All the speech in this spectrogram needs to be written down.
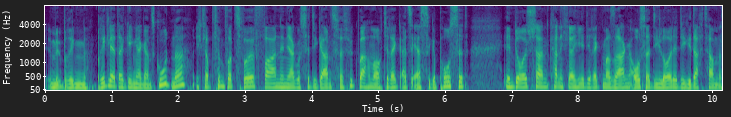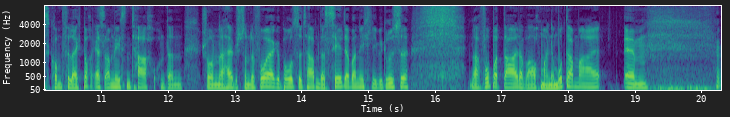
im Übrigen, Brickletter ging ja ganz gut, ne? Ich glaube, 5 vor 12 waren Ninjago City Gardens verfügbar, haben wir auch direkt als erste gepostet. In Deutschland kann ich ja hier direkt mal sagen, außer die Leute, die gedacht haben, es kommt vielleicht doch erst am nächsten Tag und dann schon eine halbe Stunde vorher gepostet haben. Das zählt aber nicht. Liebe Grüße nach Wuppertal, da war auch meine Mutter mal. Ähm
